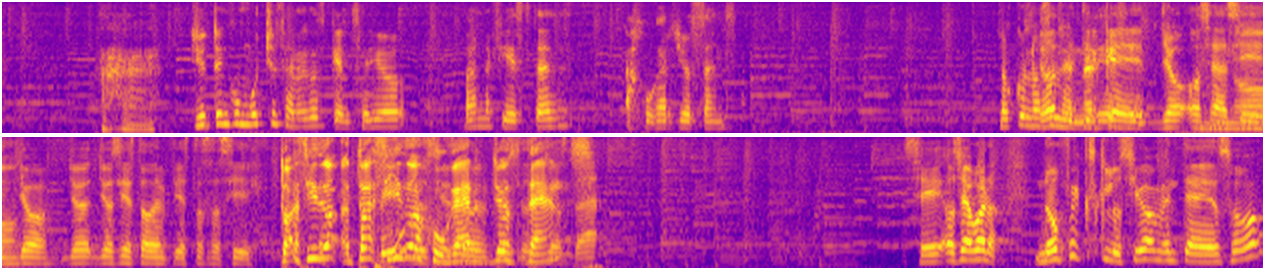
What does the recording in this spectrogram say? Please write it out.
Ajá. Yo tengo muchos amigos que en serio van a fiestas a jugar Just Dance. No conocen a nadie que así? yo, o sea, sí, yo, yo, yo sí he estado en fiestas así. ¿Tú has ido, tú has Sí, ido a sí jugar Just? Dance. Sí, o sea, bueno, no fue exclusivamente a eso,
